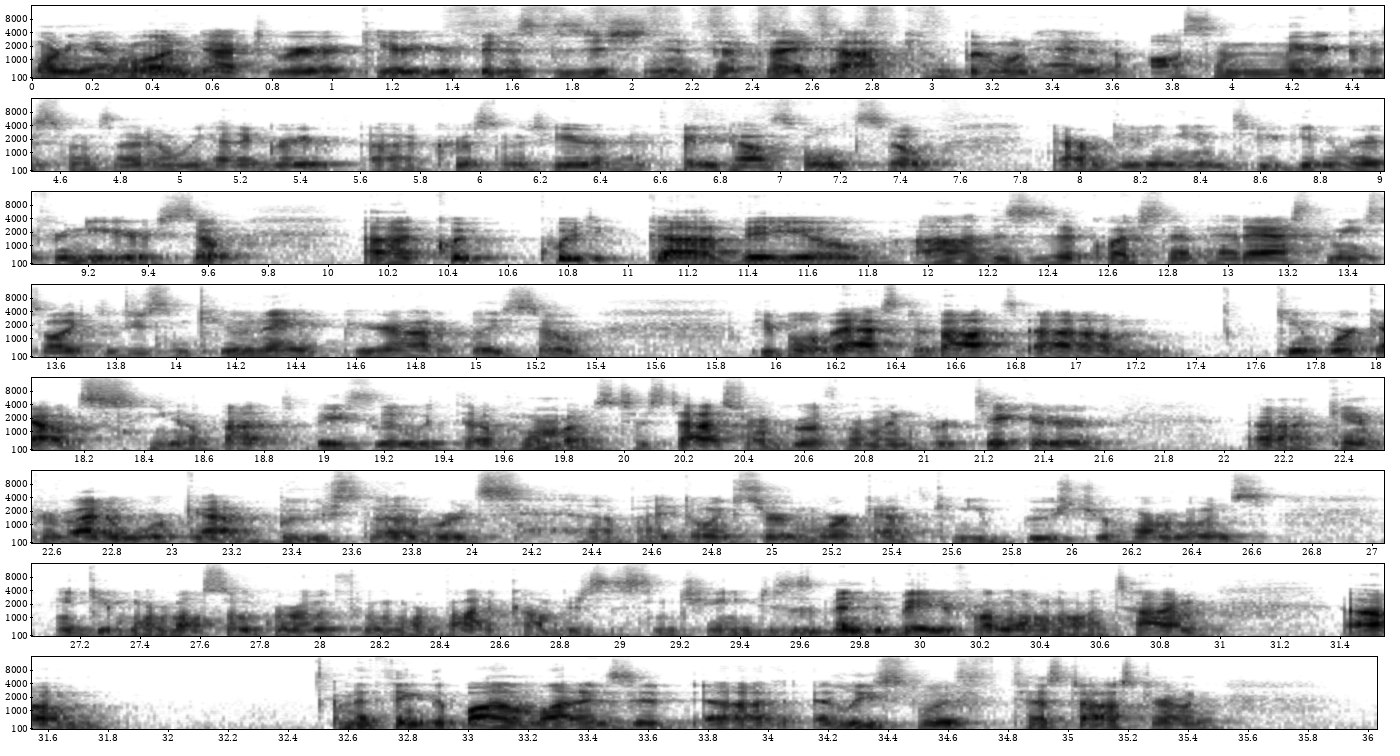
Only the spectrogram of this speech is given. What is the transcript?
Morning, everyone. Dr. Eric here, your fitness physician and peptide doc. Hope everyone had an awesome Merry Christmas. I know we had a great uh, Christmas here at the Fade household, so now we're getting into getting ready for New Year's. So, uh, quick, quick uh, video. Uh, this is a question I've had asked me, so I like to do some Q and A periodically. So, people have asked about um, can workouts, you know, about basically with uh, hormones, testosterone, growth hormone in particular, uh, can it provide a workout boost? In other words, by doing certain workouts, can you boost your hormones? And get more muscle growth or more body composition changes. This has been debated for a long, long time. Um, and I think the bottom line is that, uh, at least with testosterone,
